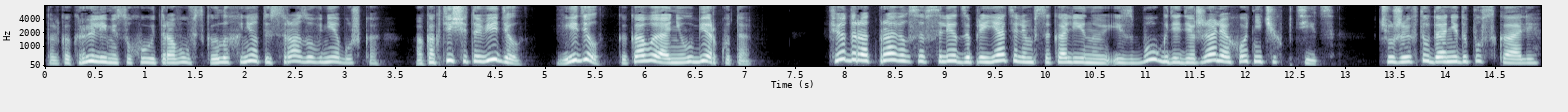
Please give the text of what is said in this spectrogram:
Только крыльями сухую траву всколыхнет и сразу в небушка. А когтищи-то видел? Видел, каковы они у Беркута? Федор отправился вслед за приятелем в Соколиную избу, где держали охотничьих птиц. Чужих туда не допускали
